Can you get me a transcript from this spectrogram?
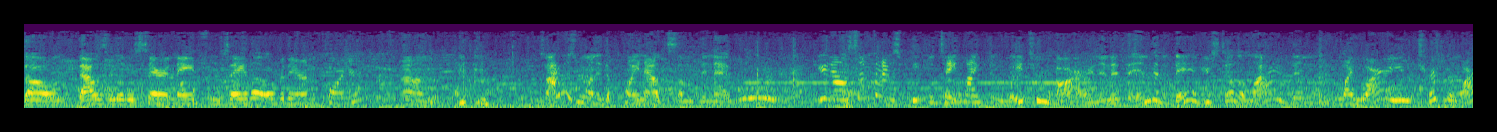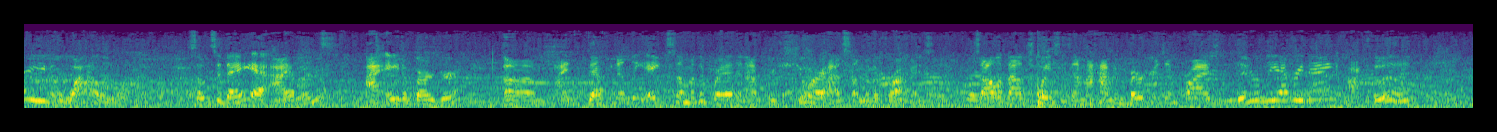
So that was a little serenade from Zayla over there in the corner. Um, so I just wanted to point out something that, you know, sometimes people take life just way too hard. And at the end of the day, if you're still alive, then like, why are you tripping? Why are you even wilding? So today at Islands, I ate a burger. Um, I definitely ate some of the bread, and I for sure had some of the fries. It's all about choices. Am I having burgers and fries literally every day? I could,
